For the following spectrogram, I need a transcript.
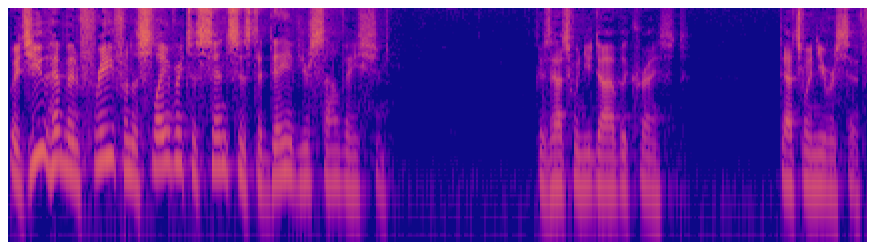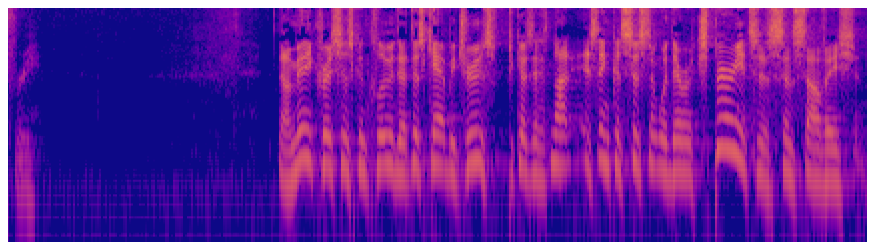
but you have been free from the slavery to sin since the day of your salvation. Because that's when you died with Christ. That's when you were set free. Now, many Christians conclude that this can't be true because it's not it's inconsistent with their experiences since salvation.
